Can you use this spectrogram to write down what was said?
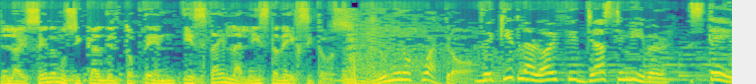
La escena musical del top 10 está en la lista de éxitos. Número 4. The Kid Laroi feat Justin Bieber. Stay.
